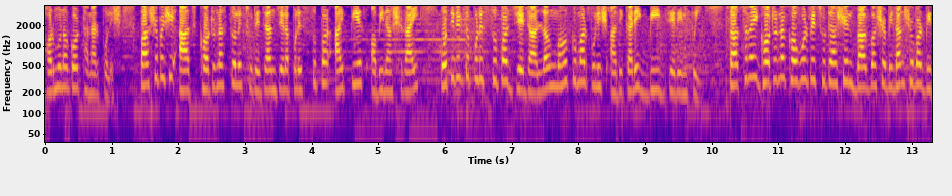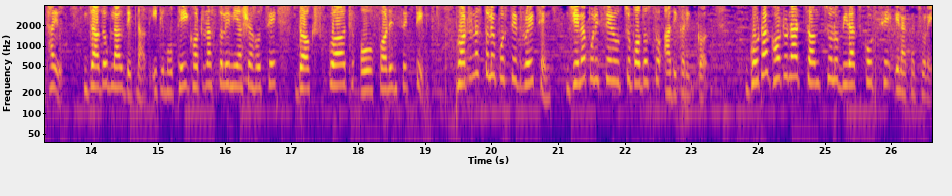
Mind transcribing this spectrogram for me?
ধর্মনগর থানার পুলিশ। পাশাপাশি আজ ঘটনাস্থলে ছুটে যান জেলা police super IPS Abinash Roy, অতিরিক্ত পুলিশ সুপার জে ডার্লং, মহকুমার পুলিশ আধিকারিক বি জেরিনপুই তাছাড়া এই ঘটনার খবর পেয়ে ছুটে আসেন বাগবাসা বিধানসভার বিধায়ক যাদবলাল দেবনাথ। ইতিমধ্যেই ঘটনাস্থলে নিয়ে আসা হচ্ছে ডগ স্কোয়াড ও ফরেন্সিক টিম। ঘটনাস্থলে উপস্থিত রয়েছেন জেলা পুলিশের উচ্চপদস্থ আধিকারিকগণ। গোটা ঘটনার চাঞ্চল্য বিরাজ করছে এলাকা জুড়ে।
